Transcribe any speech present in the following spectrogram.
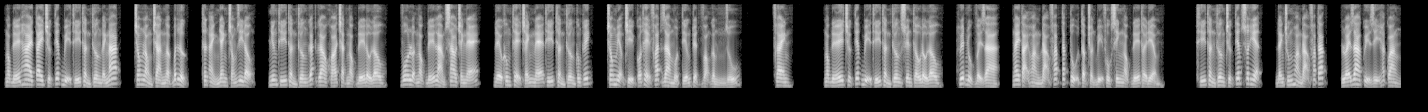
Ngọc Đế hai tay trực tiếp bị thí thần thương đánh nát, trong lòng tràn ngập bất lực, thân ảnh nhanh chóng di động, nhưng thí thần thương gắt gao khóa chặt Ngọc Đế đầu lâu, vô luận Ngọc Đế làm sao tránh né, đều không thể tránh né thí thần thương công kích, trong miệng chỉ có thể phát ra một tiếng tuyệt vọng gầm rú. Phanh. Ngọc Đế trực tiếp bị thí thần thương xuyên thấu đầu lâu, huyết nhục vẩy ra, ngay tại Hoàng đạo pháp tắc tụ tập chuẩn bị phục sinh Ngọc Đế thời điểm. Thí thần thương trực tiếp xuất hiện, đánh trúng Hoàng đạo pháp tắc, lóe ra quỷ dị hắc quang,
